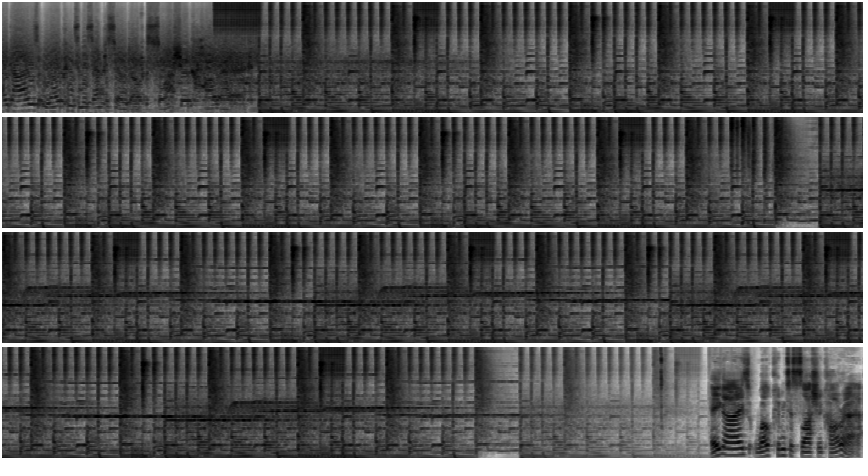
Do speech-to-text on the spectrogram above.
Hi guys, welcome to this episode of Slashic Horror. Welcome to Slashic Horror.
